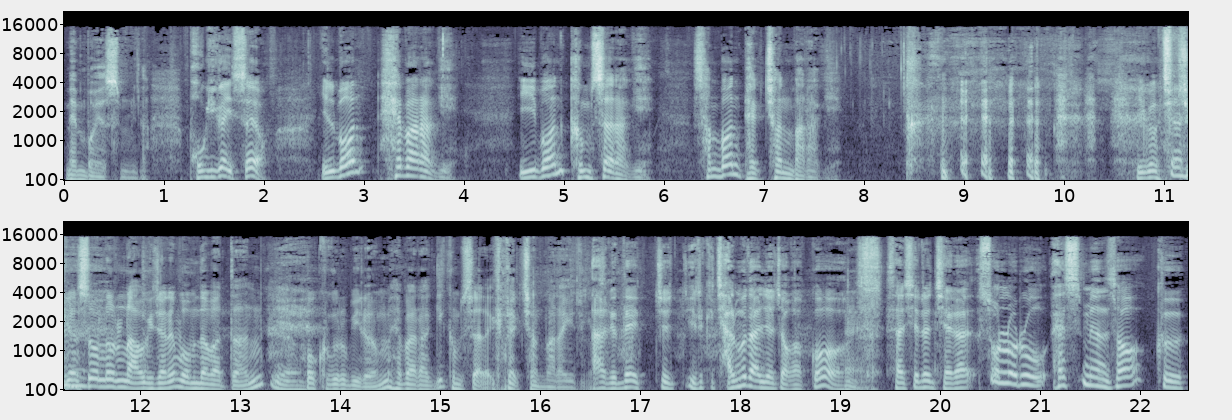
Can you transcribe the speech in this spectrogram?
멤버였습니다. 보기가 있어요. 1번 해바라기, 2번 금사라기, 3번 백천바라기. 이광철 씨가 솔로로 나오기 전에 몸담았던 예. 포크 그룹 이름 해바라기, 금사라기, 백천바라기 중에. 아 근데 저 이렇게 잘못 알려져 갖고 네. 사실은 제가 솔로로 했으면서 그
